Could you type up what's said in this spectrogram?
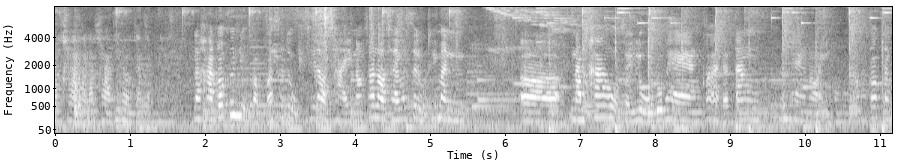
ราคาราคาที่เราจะจำหน่าย ราคาก็ขึ้นอยู่กับวัสดุที่เราใช้เนาะ ถ้าเราใช้วัสดุที่มันเอ่อนำเข้าสวยหรูดูแพง ก็อาจจะตั้งขึ้นแพงหน่อยเนาะก็กลา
